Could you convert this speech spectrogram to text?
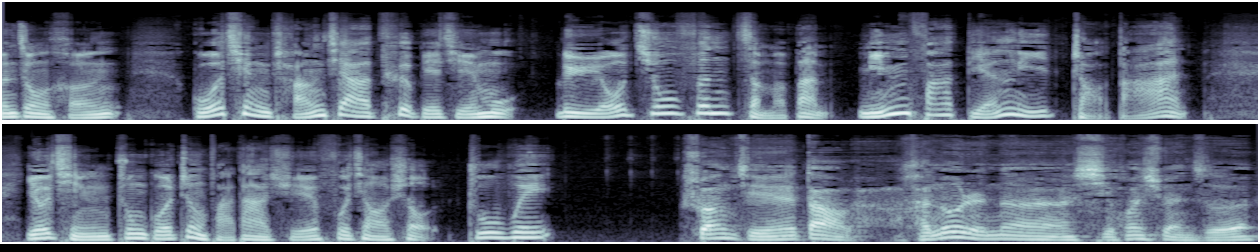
文纵横，国庆长假特别节目：旅游纠纷怎么办？民法典里找答案。有请中国政法大学副教授朱威。双节到了，很多人呢喜欢选择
